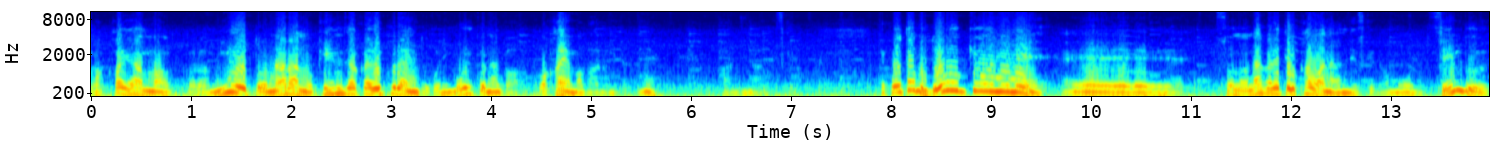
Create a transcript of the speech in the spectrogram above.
和歌山から三重と奈良の県境くらいのところにもう一個なんか和歌山があるみたいなね。感じなんです。でこれ多分同郷のね、えー、その流れてる川なんですけども、全部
